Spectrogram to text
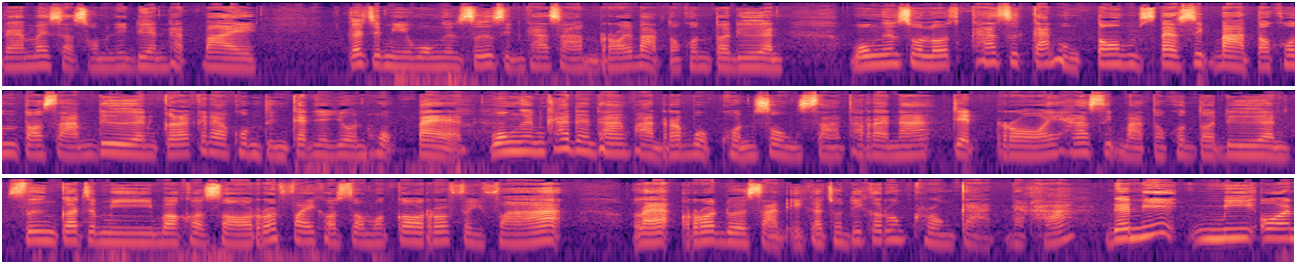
และไม่สะสมในเดือนถัดไป ก็จะมีวงเงินซื้อสินค้า 300 บาทต่อคนต่อเดือน วงเงินส่วนลดค่าซื้อการหุงต้ม 80 บาทต่อคนต่อ 3 เดือน กรกฎาคมถึงกันยายน 68 วงเงินค่าเดินทางผ่านระบบขนส่งสาธารณะ 750 บาทต่อคนต่อเดือน ซึ่งก็จะมีบขสรถไฟขสมกรถไฟฟ้า และรถโดยสารเอกชนที่เข้าร่วมโครงการนะคะ เดือนนี้มีโอน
